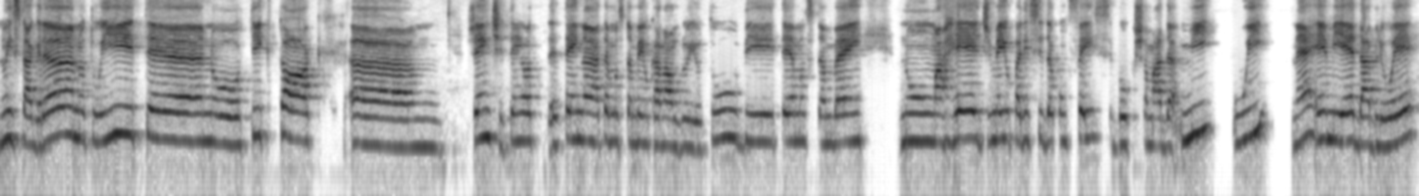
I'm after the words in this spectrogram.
No Instagram, no Twitter, no TikTok. Um, gente, tem, tem, temos também o canal do YouTube, temos também numa rede meio parecida com o Facebook, chamada MeWe, né? M-E-W-E.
